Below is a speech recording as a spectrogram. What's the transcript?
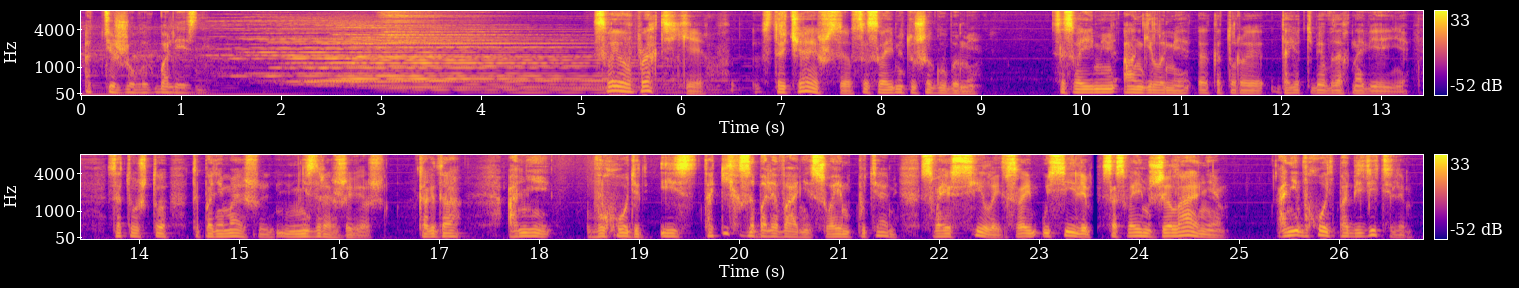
от тяжелых болезней. В своей практике встречаешься со своими душегубами, со своими ангелами, э, которые дают тебе вдохновение, за то, что ты понимаешь, не зря живешь. Когда они выходят из таких заболеваний своими путями, своей силой, своим усилием, со своим желанием, они выходят победителем –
